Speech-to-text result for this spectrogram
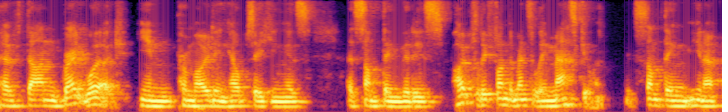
have done great work in promoting help seeking as as something that is hopefully fundamentally masculine. It's something, you know,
